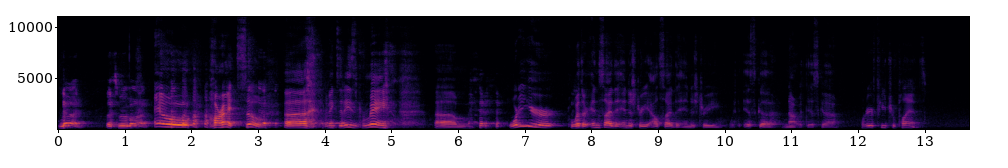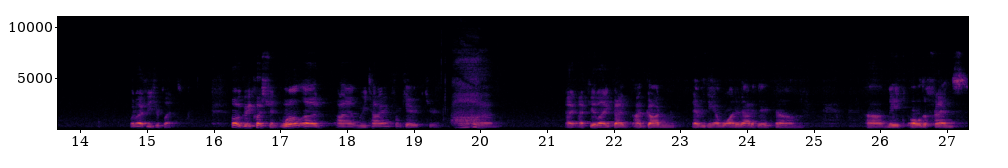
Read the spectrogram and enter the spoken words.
None. Let's move on. Oh, all right. So uh, makes it easy for me. Um, what are your whether inside the industry, outside the industry, with ISCA, not with ISCA? What are your future plans? What are my future plans? Oh, great question. Well, uh, I'm retiring from caricature. um, I, I feel like I've, I've gotten everything I wanted out of it. Um, uh, made all the friends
